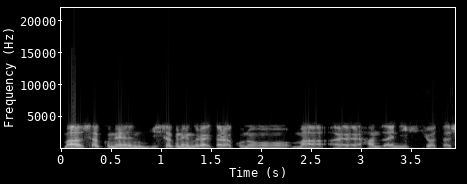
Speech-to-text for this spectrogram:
まあ、昨年、一昨年ぐらいからこの、まあえー犯罪人引き渡し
